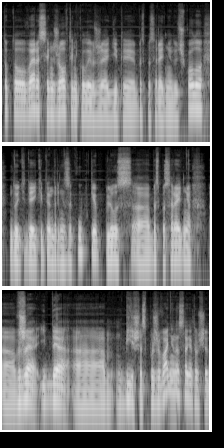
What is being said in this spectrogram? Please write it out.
тобто вересень, жовтень, коли вже діти безпосередньо йдуть в школу, йдуть деякі тендерні закупки, плюс е, безпосередньо е, вже йде е, більше споживання населення, тому що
